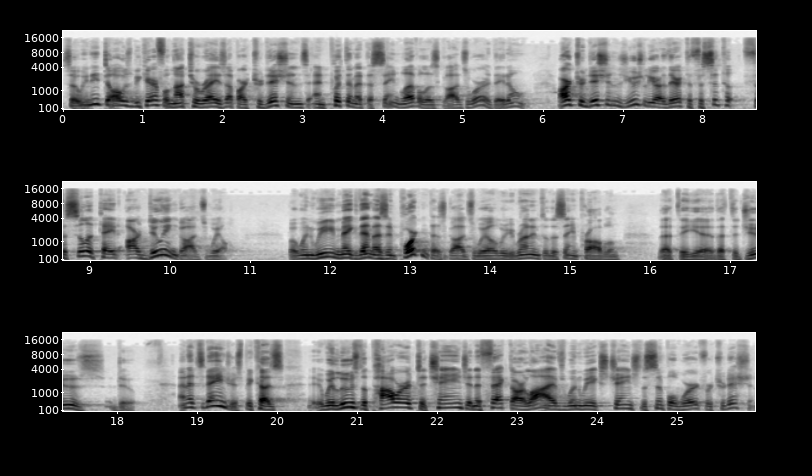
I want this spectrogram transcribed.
So we need to always be careful not to raise up our traditions and put them at the same level as God's word. They don't. Our traditions usually are there to facilitate our doing God's will. But when we make them as important as God's will, we run into the same problem that the, uh, that the Jews do. And it's dangerous because we lose the power to change and affect our lives when we exchange the simple word for tradition.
